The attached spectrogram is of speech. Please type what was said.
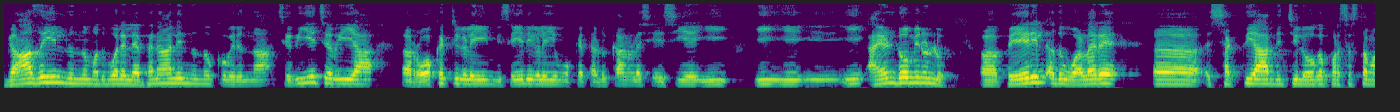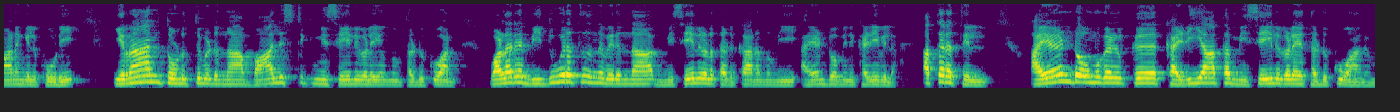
ഗാസയിൽ നിന്നും അതുപോലെ ലെബനാനിൽ നിന്നൊക്കെ വരുന്ന ചെറിയ ചെറിയ റോക്കറ്റുകളെയും മിസൈലുകളെയും ഒക്കെ തടുക്കാനുള്ള ശേഷിയെ ഈ ഈ ഈ ഈ- ഈ അയൺ ഡോമിനുള്ളൂ പേരിൽ അത് വളരെ ശക്തിയാർജിച്ച് ലോക പ്രശസ്തമാണെങ്കിൽ കൂടി ഇറാൻ തൊടുത്തുവിടുന്ന ബാലിസ്റ്റിക് മിസൈലുകളെയൊന്നും തടുക്കുവാൻ വളരെ വിദൂരത്ത് നിന്ന് വരുന്ന മിസൈലുകളെ തടുക്കാനൊന്നും ഈ അയൺ ഡോമിന് കഴിവില്ല. അത്തരത്തിൽ അയൺ ഡോമുകൾക്ക് കഴിയാത്ത മിസൈലുകളെ തടുക്കുവാനും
